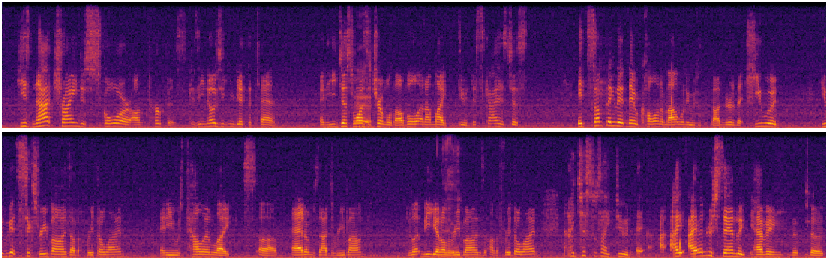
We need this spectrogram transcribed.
he's not trying to score on purpose because he knows he can get to ten, and he just wants Yeah. a triple double. And I'm like, dude, this guy is just. It's something that they were calling him out when he was with Thunder that he would he would get six rebounds on the free throw line, and he was telling like uh, Adams not to rebound. You let me get all the rebounds on the free throw line, and I just was like, dude, I I, I understand like having the, the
